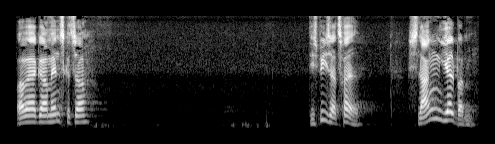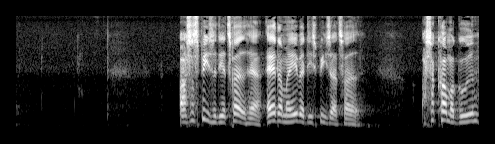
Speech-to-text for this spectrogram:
Og hvad gør mennesket så? De spiser af træet. Slangen hjælper dem. Og så spiser de af træet her. Adam og Eva, de spiser af træet. Og så kommer Gud,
